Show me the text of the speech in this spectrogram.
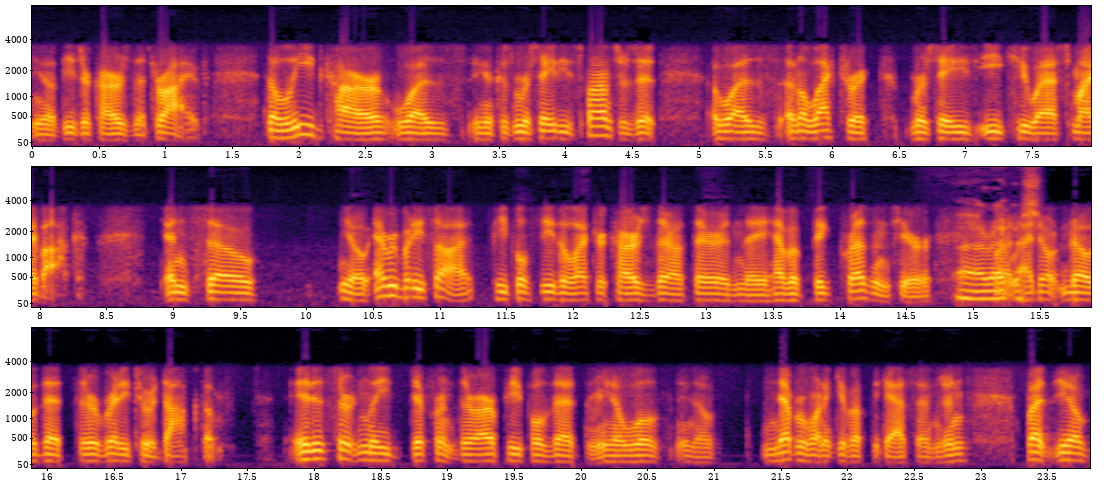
you know these are cars that drive the lead car was, you know, because Mercedes sponsors it, was an electric Mercedes EQS Maybach. And so, you know, everybody saw it. People see the electric cars that are out there, and they have a big presence here. Uh, right. But I don't know that they're ready to adopt them. It is certainly different. There are people that you know will you know never want to give up the gas engine, but you know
